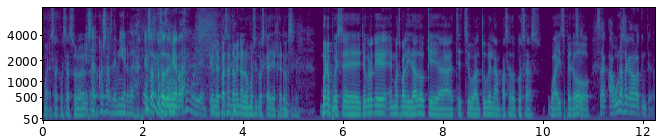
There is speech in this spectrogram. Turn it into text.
Bueno, esas cosas son Esas cosas de mierda. esas cosas de mierda. Muy bien. que les pasan también a los músicos callejeros. Bueno, pues eh, yo creo que hemos validado que a Chechu Altuve le han pasado cosas guays, pero algunas ha quedado en la tintera.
